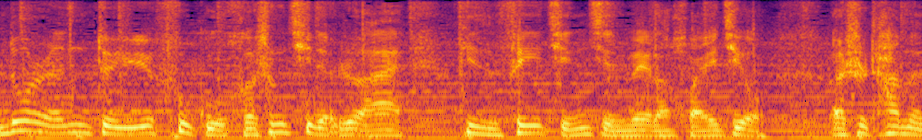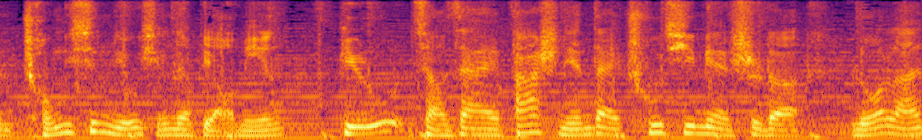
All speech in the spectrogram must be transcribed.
很多人对于复古合成器的热爱，并非仅仅为了怀旧，而是他们重新流行的表明。比如，早在八十年代初期面世的罗兰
